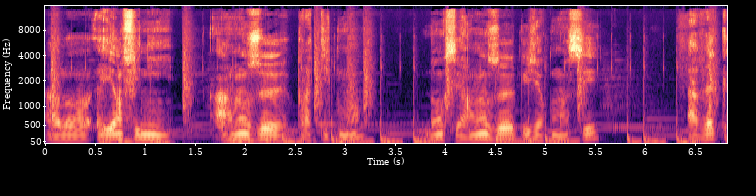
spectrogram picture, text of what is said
alors ayant fini à 11h pratiquement, donc c'est à 11h que j'ai commencé avec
